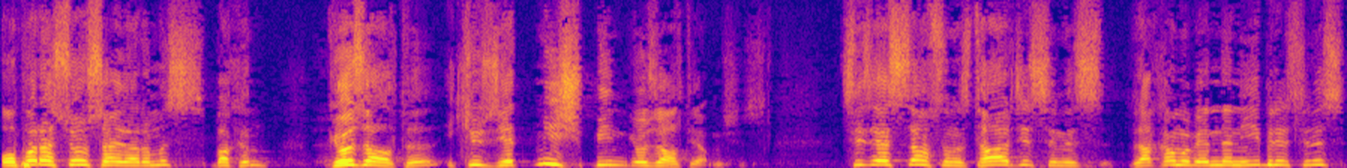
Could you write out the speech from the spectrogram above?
Operasyon sayılarımız bakın gözaltı 270 bin gözaltı yapmışız. Siz esnafsınız, tacirsiniz, rakamı benden iyi bilirsiniz.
